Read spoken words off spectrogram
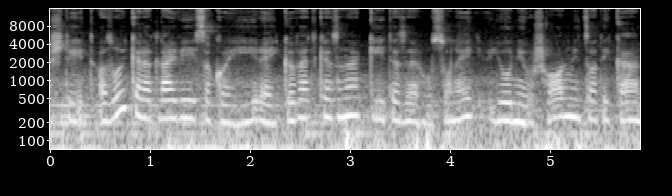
estét! Az új keret live éjszakai hírei következnek 2021. június 30-án,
